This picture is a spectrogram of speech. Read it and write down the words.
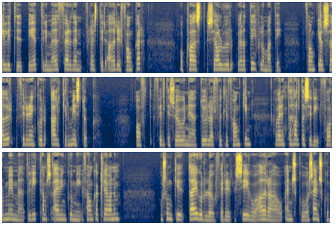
elitið betri meðferð en flestir aðrir fangar og hvaðst sjálfur vera diplomati fangelsaður fyrir einhver algjör mistök. Oft fylgdi sögunni að dularfulli fangin hafa reynd að halda sér í formi með líkamsæfingum í fangaklefanum og sungið dægurlög fyrir sig og aðra á ennsku og sænsku.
